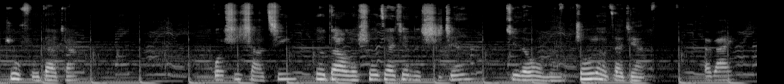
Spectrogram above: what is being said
祝福大家！我是小青，又到了说再见的时间，记得我们周六再见，拜拜。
